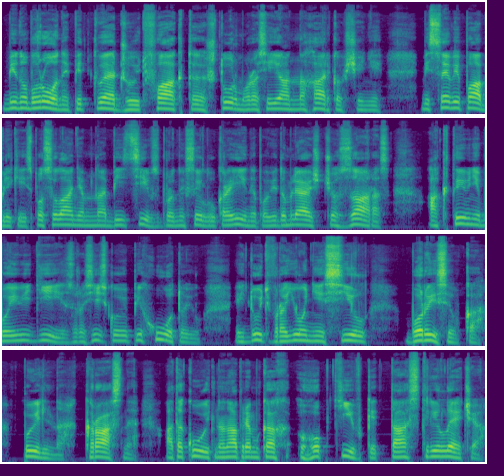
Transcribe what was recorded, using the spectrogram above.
Міноборони підтверджують факт штурму росіян на Харківщині. Місцеві пабліки із посиланням на бійців Збройних сил України повідомляють, що зараз активні бойові дії з російською піхотою йдуть в районі сіл Борисівка, Пильна, Красне, атакують на напрямках Гоптівки та Стрілеча.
